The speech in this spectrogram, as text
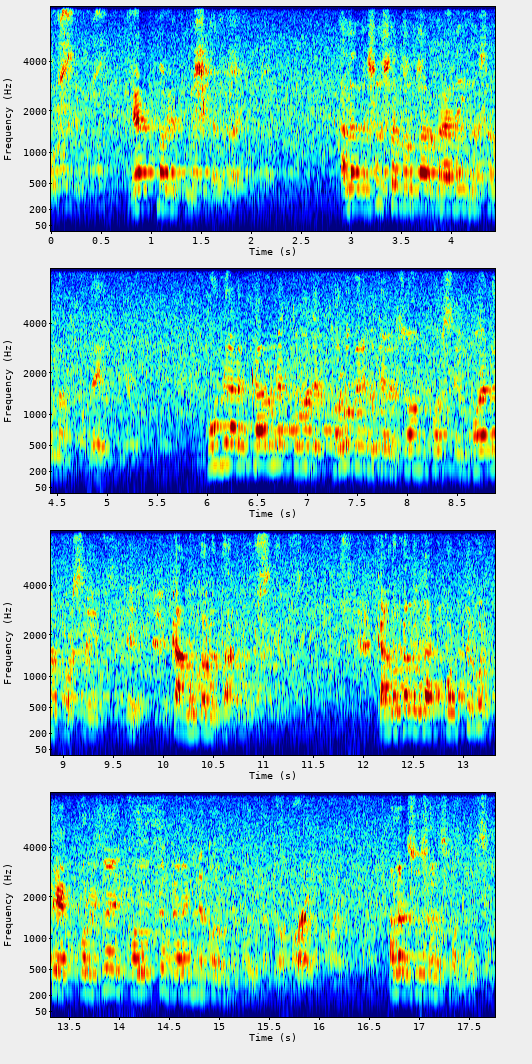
করছে রেত মালে পরিষ্কার হয়। আল্লাহ বলে, গুনার কারণে তোমাদের কলমের ভিতরে জং পড়ছে, ময়লা পড়ছে, কালো কালো দাগ পড়ছে। কালো কালো দাগ পড়তে পড়তে এক পর্যায়ে কলমটা বেড়াইলে কলমে পরিণত হয়। আল্লাহ রসুল বলছেন,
